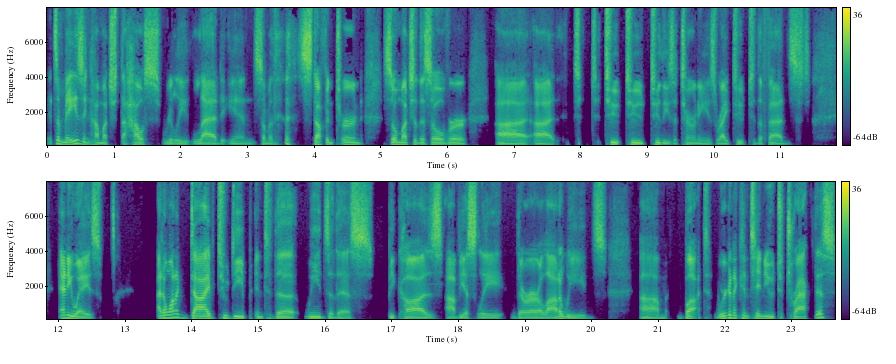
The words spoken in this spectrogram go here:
it's amazing how much the House really led in some of the stuff and turned so much of this over uh, uh, to, to to to these attorneys, right? To to the feds. Anyways, I don't want to dive too deep into the weeds of this because obviously there are a lot of weeds. Um, but we're going to continue to track this.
